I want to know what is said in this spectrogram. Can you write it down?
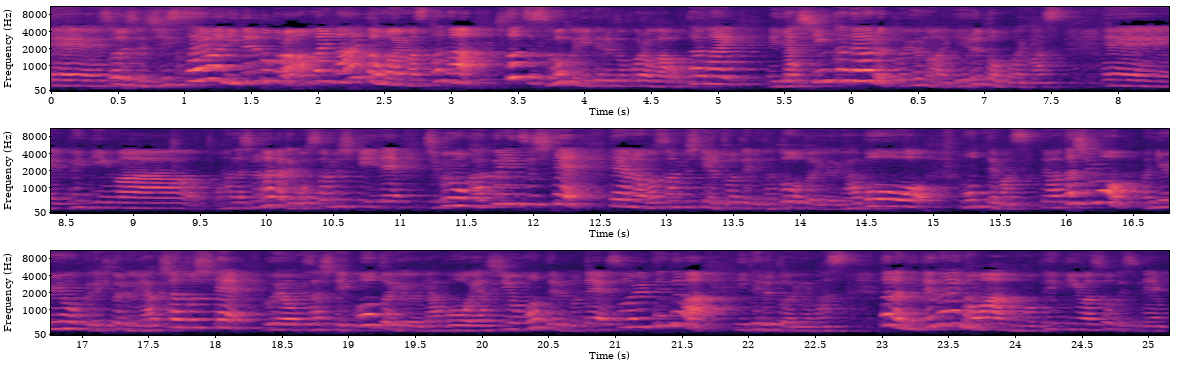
えーそうですね実際は似てるところあんまりないと思います。ただ一つすごく似てるところはお互い野心家であるというのは言えると思います。えーペンギンはお話の中でゴッサムシティで自分を確立してであのゴッサムシティの頂点に立とうという野望を持ってます。で私もニューヨークで一人の役者として上を目指していこうという野望野心を持ってるのでそういう点では似てると言えますただ似てないのはあのペンギンはそうですね、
